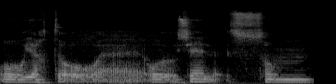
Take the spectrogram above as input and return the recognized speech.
Og, hjerte og, eh, og sjel som,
